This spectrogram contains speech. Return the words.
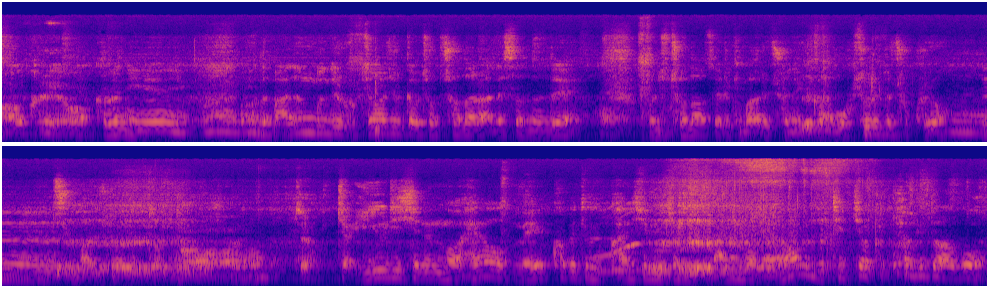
아 그래요? 그런 인연이 있구나 근데 많은 분들이 걱정하실까 봐 저도 전화를 안 했었는데 먼저 전화 와서 이렇게 말해주니까 목소리도 좋고요 지금 많이 좋아졌다고 저 이유리 씨는 뭐 헤어 메이크업에 되게 관심이 좀 많은가 봐요. 직접 하기도 하고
